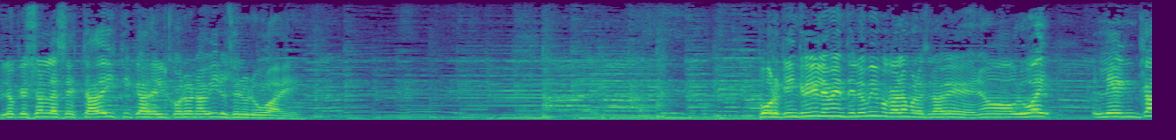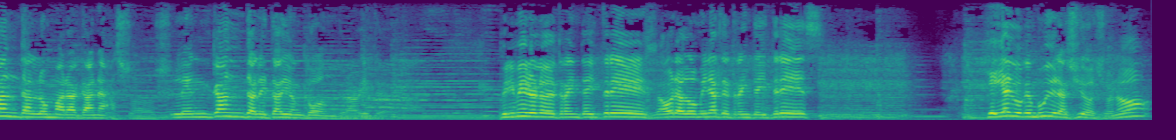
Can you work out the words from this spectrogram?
lo que son las estadísticas del coronavirus en Uruguay. Porque increíblemente, lo mismo que hablamos la otra vez, ¿no? A Uruguay le encantan los maracanazos, le encanta el estadio en contra, ¿viste? Primero lo de 33, ahora dominate 33. Y hay algo que es muy gracioso, ¿no?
